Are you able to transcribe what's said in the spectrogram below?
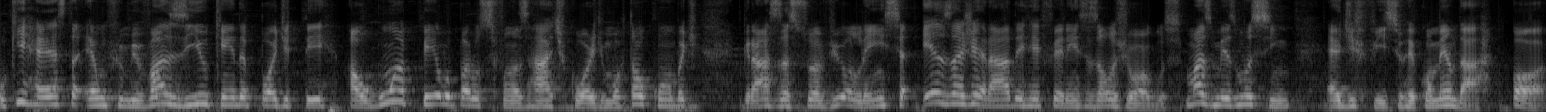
O que resta é um filme vazio que ainda pode ter algum apelo para os fãs hardcore de Mortal Kombat graças à sua violência exagerada e referências aos jogos, mas mesmo assim é difícil recomendar. Ó,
